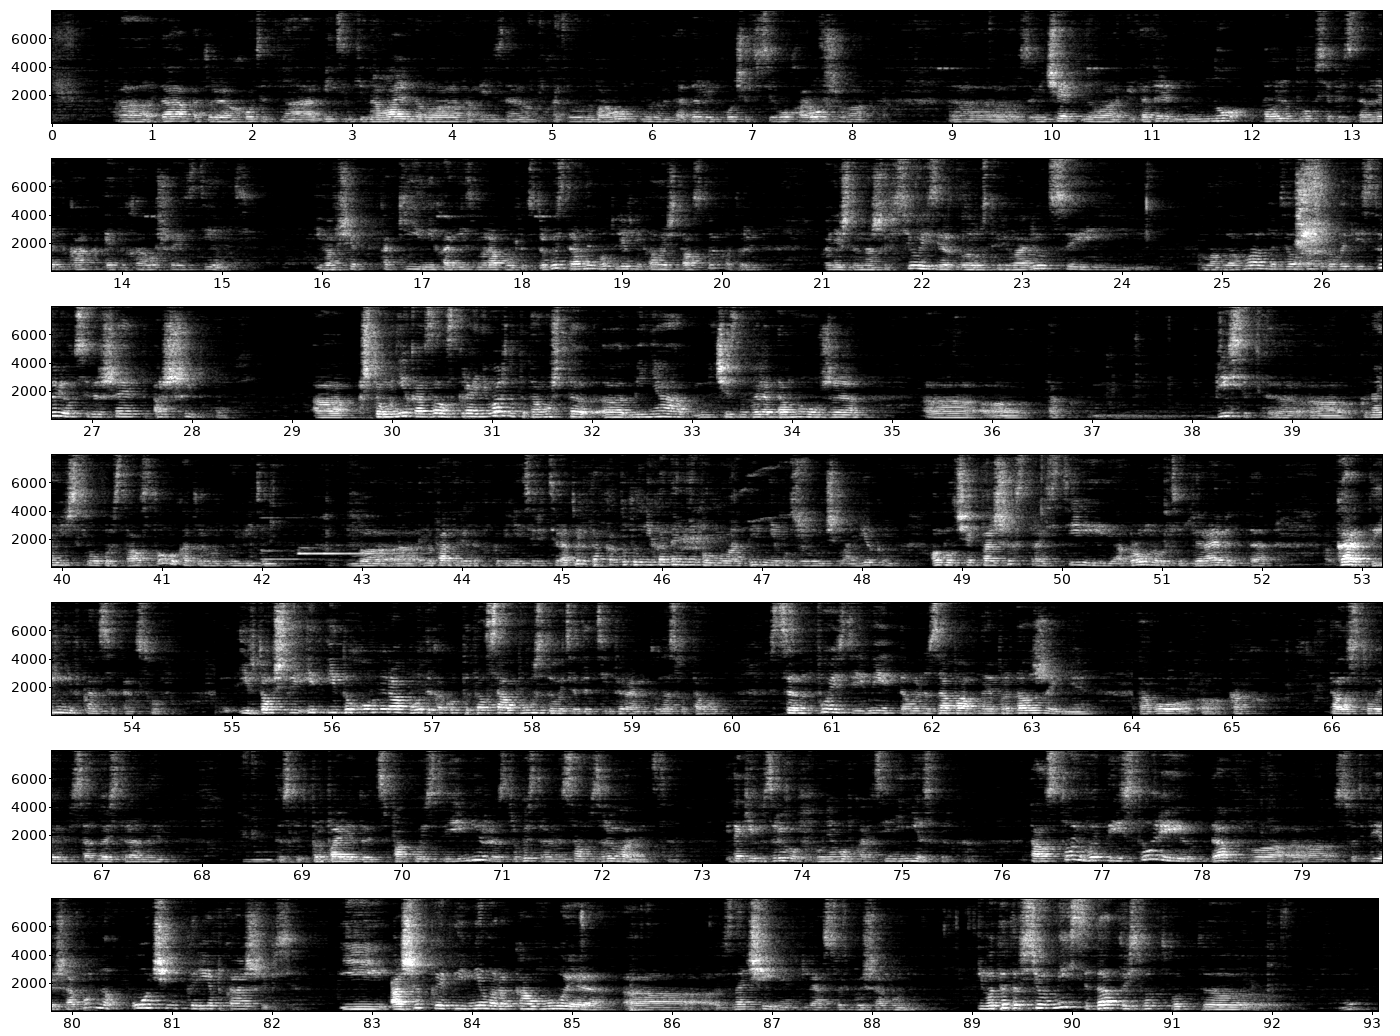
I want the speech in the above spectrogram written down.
да, которая ходит на митинги Навального, там, я не знаю, ходила на Болотную и так далее, и хочет всего хорошего, э, замечательного и так далее, но довольно плохо себе представляет, как это хорошее сделать. И вообще, какие механизмы работают. С другой стороны, вот Лев Николаевич Толстой, который, конечно, наше все, и зеркало русской революции, и бла-бла-бла, но дело в том, что в этой истории он совершает ошибку. А, что мне казалось крайне важно, потому что а, меня, честно говоря, давно уже а, так бесит э, э, канонический образ Толстого, который вот мы видим в, э, на портретах в кабинете литературы, так как будто он никогда не был молодым, не был живым человеком. Он был человек больших страстей, огромного темперамента, гордыни, в конце концов. И в том числе и, и духовной работы, как он пытался обуздывать этот темперамент. У нас вот там вот сцена в поезде имеет довольно забавное продолжение того, как Толстой, с одной стороны, так сказать, проповедует спокойствие и мир, а с другой стороны сам взрывается. И таких взрывов у него в картине несколько. Толстой в этой истории, да, в э, судьбе Шабунина очень крепко ошибся. И ошибка эта имела роковое э, значение для судьбы Шабунина. И вот это все вместе, да, то есть вот, вот э,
